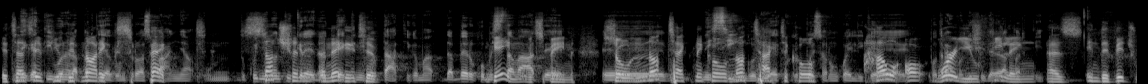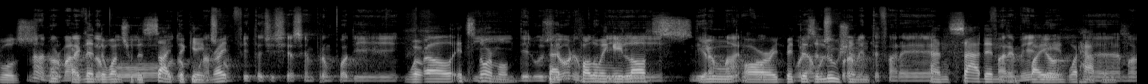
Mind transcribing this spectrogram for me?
It's as if negativo you nella did not partita contro la Spagna. Expect Un- Quindi non ci such credo a negative tecnico-tattico, ma davvero come game stavate Spain. So eh, not technical, singoli, not ecco, tactical. poi quelli che How were you feeling as individuals No, è normale are che then the ones who decide the game, right? sconfitta ci sia sempre un po' di, Well, it's di normal that following po' a loss di you are a bit disillusioned fare, and saddened fare by what eh, happened. ma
